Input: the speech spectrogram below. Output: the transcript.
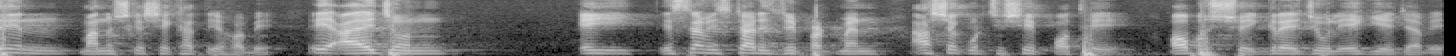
দেন মানুষকে শেখাতে হবে। এই আয়োজন, এই ইসলাম স্টাডিজ ডিপার্টমেন্ট আশা করছি সেই পথে অবশ্যই গ্র্যাজুয়ালি এগিয়ে যাবে।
